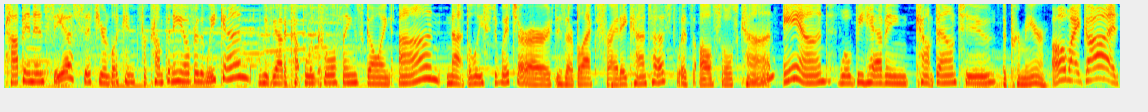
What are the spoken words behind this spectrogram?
pop in and see us if you're looking for company over the weekend. We've got a couple of cool things going on, not the least of which are our, is our Black Friday contest with All Souls Con. And we'll be having countdown to the premiere Oh my God.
